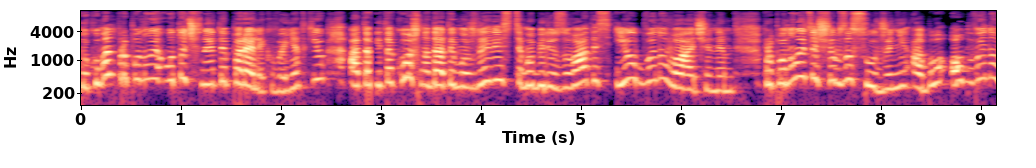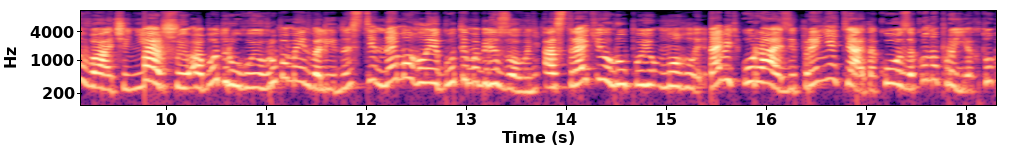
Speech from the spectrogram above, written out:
Документ пропонує уточнити перелік винятків, а та і також надати можливість мобілізуватись і обвинуваченим. Пропонується, щоб засуджені або обвинувачені першою або другою групами інвалідності не могли бути мобілізовані, а з третьою групою могли. Навіть у разі прийняття такого законопроєкту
